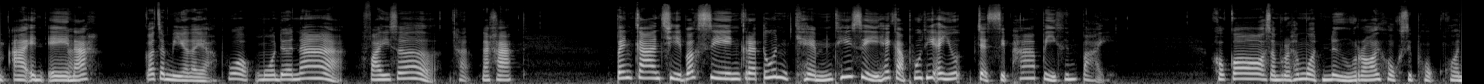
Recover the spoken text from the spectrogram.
mRNA นะ ก็จะมีอะไรอะพวกโมเดอร์นาไฟเซอร์ค่ะนะคะเป็นการฉีดวัคซีนกระตุ้นเข็มทีสี่ 4 ให้กับผู้ที่อายุ 75 ปีขึ้นไป เขาก็สำรวจทั้งหมด 166 คน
